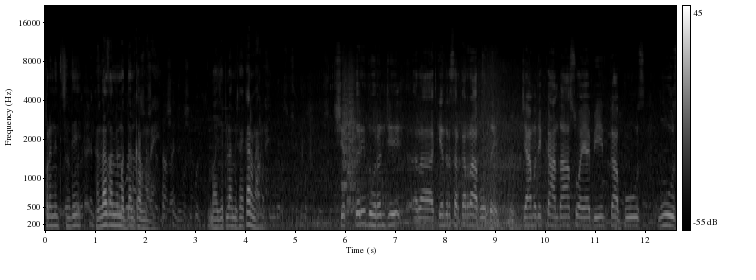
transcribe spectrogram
प्रणित शिंदे ह्यांनाच आम्ही मतदान करणार आहे. भाजपला आम्ही काय करणार नाही. शेतकरी धोरण जे रा केंद्र सरकार राबवत आहे ज्यामध्ये कांदा सोयाबीन कापूस ऊस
